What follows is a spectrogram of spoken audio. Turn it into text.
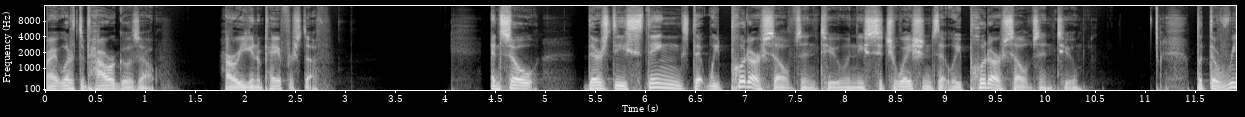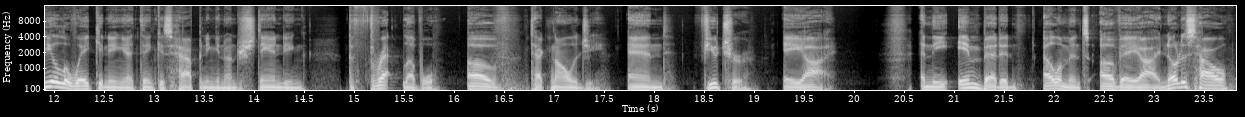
right? What if the power goes out? How are you going to pay for stuff? And so there's these things that we put ourselves into and these situations that we put ourselves into. But the real awakening, I think, is happening in understanding the threat level of technology and future AI and the embedded elements of AI. Notice how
